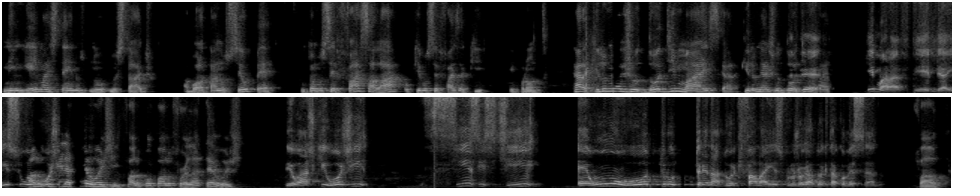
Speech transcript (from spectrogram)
ninguém mais tem no, no, no estádio. A bola está no seu pé. Então você faça lá o que você faz aqui. E pronto. Cara, aquilo me ajudou demais, cara. Aquilo me ajudou é, demais. Que maravilha. Isso Falo hoje... com ele até hoje. Falo com o Paulo Forlan até hoje. Eu acho que hoje, se existir, é um ou outro treinador que fala isso para um jogador que está começando falta.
